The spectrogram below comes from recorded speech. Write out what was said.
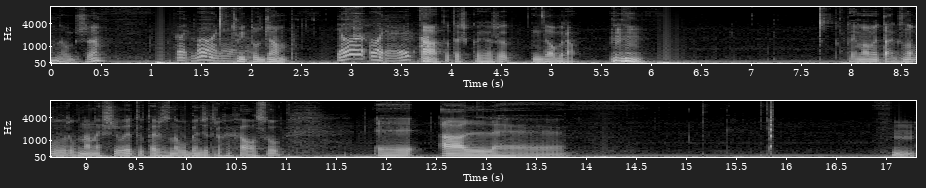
Dobrze. Good morning. Triple jump. Your orders A, to też kojarzę. Dobra. Tutaj mamy tak, znowu wyrównane siły, tu też znowu będzie trochę chaosu, Yy, ale... Hmm.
